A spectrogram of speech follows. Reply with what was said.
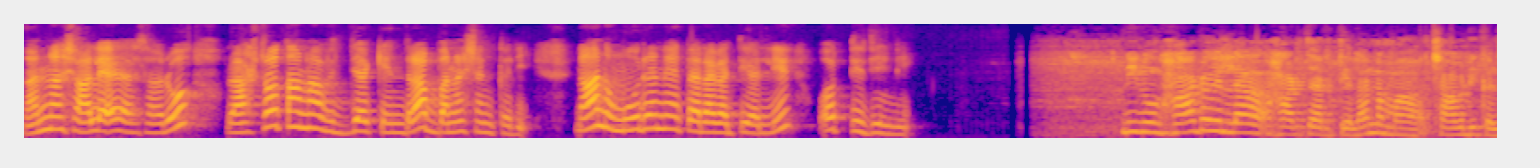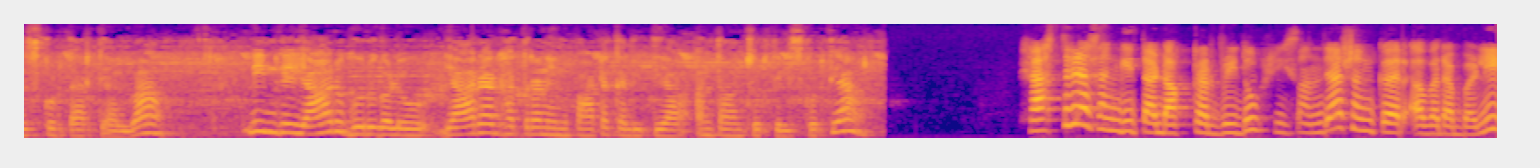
ನನ್ನ ಶಾಲೆಯ ಹೆಸರು ರಾಷ್ಟ್ರೋತ್ಥಾನ ವಿದ್ಯಾಕೇಂದ್ರ ಬನಶಂಕರಿ. ನಾನು ಮೂರನೇ ತರಗತಿಯಲ್ಲಿ ಓದ್ತಿದ್ದೀನಿ. ನೀನು ಹಾಡು ಎಲ್ಲ ಹಾಡ್ತಾ ಇರ್ತೀಯಲ್ಲ ನಮ್ಮ ಚಾವಡಿ ಕಲಿಸ್ಕೊಡ್ತಾ ಇರ್ತೀಯ ಅಲ್ವಾ? ನಿನಗೆ ಯಾರು ಗುರುಗಳು? ಯಾರ್ಯಾರ ಹತ್ರ ನೀನು ಪಾಠ ಕಲಿತೀಯಾ ಅಂತ ಒಂಚೂರು ತಿಳಿಸ್ಕೊಡ್ತೀಯಾ? ಶಾಸ್ತ್ರೀಯ ಸಂಗೀತ ಡಾಕ್ಟರ್ ವಿದು ಶ್ರೀ ಸಂಧ್ಯಾಶಂಕರ್ ಅವರ ಬಳಿ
